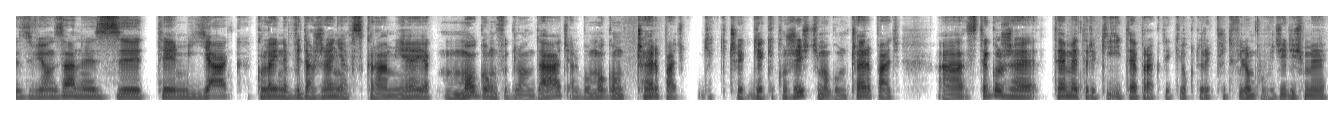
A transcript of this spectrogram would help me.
y, związane z tym, jak kolejne wydarzenia w skramie, jak mogą wyglądać albo mogą czerpać, jak, czy jakie korzyści mogą czerpać a, z tego, że te metryki i te praktyki, o których przed chwilą powiedzieliśmy,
